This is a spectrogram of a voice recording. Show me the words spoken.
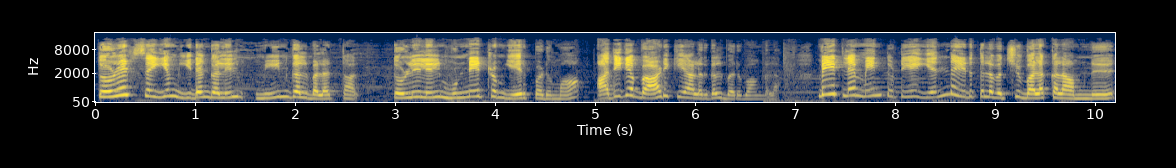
தொழில் செய்யும் இடங்களில் மீன்கள் வளர்த்தால் தொழிலில் முன்னேற்றம் ஏற்படுமா? அதிக வாடிக்கையாளர்கள் வருவாங்களா? வீட்டில் மீன் தொட்டியை எந்த இடத்துல வச்சு வளர்க்கலாம்னு?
